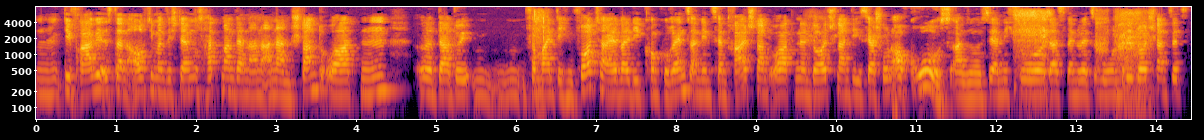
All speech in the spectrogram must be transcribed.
Mhm. Die Frage ist dann auch, die man sich stellen muss, hat man dann an anderen Standorten äh, dadurch vermeintlichen Vorteil, weil die Konkurrenz an den Zentralstandorten in Deutschland, die ist ja schon auch groß. Also ist ja nicht so, dass wenn du jetzt irgendwo in Mitteldeutschland sitzt,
